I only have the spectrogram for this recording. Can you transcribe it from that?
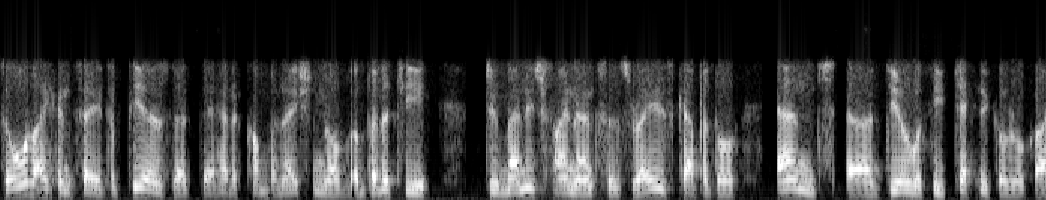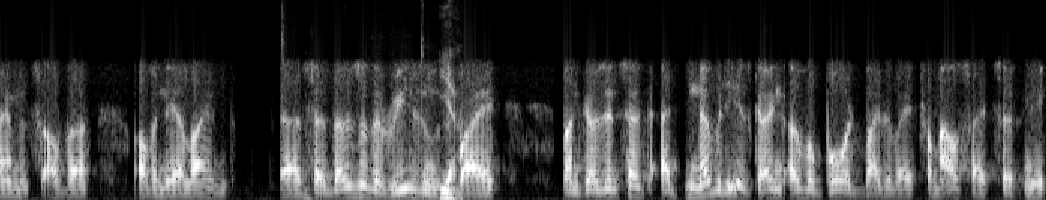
So all I can say, it appears that they had a combination of ability to manage finances, raise capital, and uh, deal with the technical requirements of a of an airline. Uh, so those are the reasons yeah. why one goes in. So uh, nobody is going overboard, by the way, from our side, certainly.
